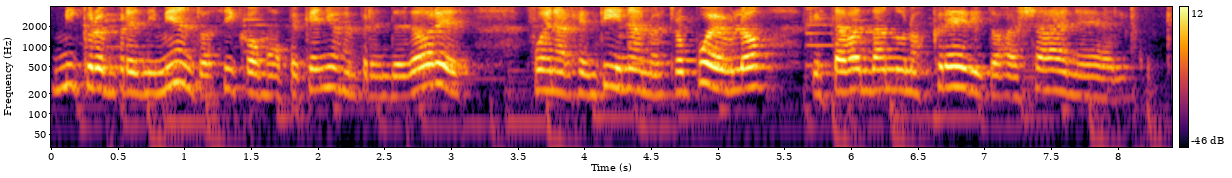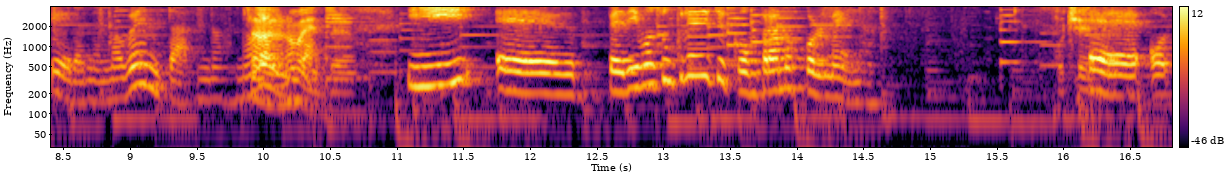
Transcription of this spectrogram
microemprendimiento, así como pequeños emprendedores, fue en Argentina, en nuestro pueblo, que estaban dando unos créditos allá en el, ¿qué era? En el 90, no, 90. Claro, 90. Y eh, pedimos un crédito y compramos colmenas. 80. Eh, o- mo-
